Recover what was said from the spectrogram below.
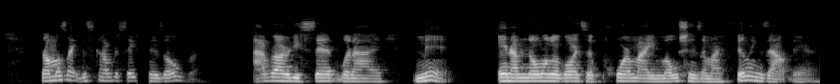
It's almost like this conversation is over. I've already said what I meant, and I'm no longer going to pour my emotions and my feelings out there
